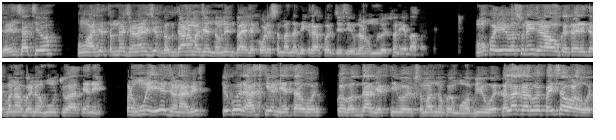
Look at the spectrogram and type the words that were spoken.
હિન્દ સાથીઓ. હું આજે તમને જણાવ્યું છે બગદાણામાં જે નવનીતભાઈ એટલે કોળી સમાજના દીકરા પર જે જીવલેણ હુમલો થયો ને એ બાબતે. હું કોઈ એવી વસ્તુ નહીં જણાવું કે કઈ રીતે બનાવ બન્યો, હું છું, આ તે નહીં. પણ હું એ જણાવીશ કે કોઈ રાજકીય નેતા હોય, કોઈ વગદાર વ્યક્તિ હોય, સમાજનો કોઈ મોભી હોય, કલાકાર હોય, પૈસાવાળો હોય,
